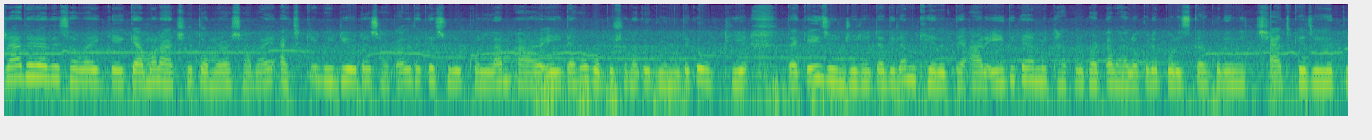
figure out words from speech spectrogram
রাধে রাধে সবাইকে। কেমন আছো তোমরা সবাই? আজকে ভিডিওটা সকাল থেকে শুরু করলাম। আর এই দেখো গোপুসোনাকে ঘুম থেকে উঠিয়ে তাকেই ঝুনঝুনিটা দিলাম খেলতে। আর এই দিকে আমি ঠাকুর ঘরটা ভালো করে পরিষ্কার করে নিচ্ছি। আজকে যেহেতু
